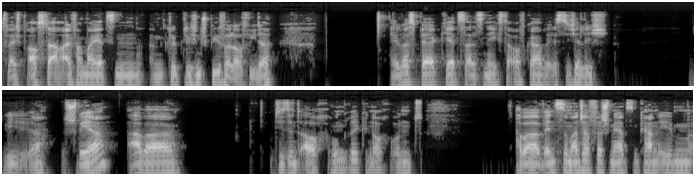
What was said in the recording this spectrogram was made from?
vielleicht brauchst du auch einfach mal jetzt einen, einen glücklichen Spielverlauf wieder. Elversberg jetzt als nächste Aufgabe ist sicherlich wie, ja, schwer, aber die sind auch hungrig noch und aber wenn es eine Mannschaft verschmerzen kann, eben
